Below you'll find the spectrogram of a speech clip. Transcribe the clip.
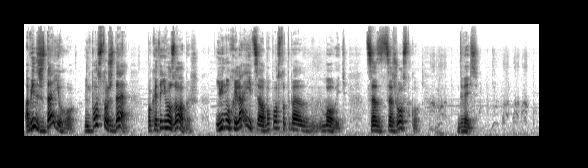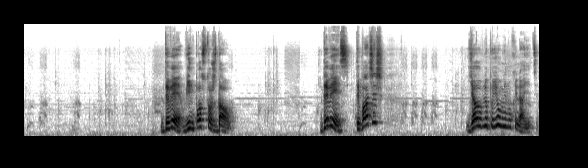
а він жде його. Він просто жде, поки ти його зробиш. І він ухиляється або просто тебе ловить. Це, це жорстко. Дивись. Диви, він просто ждав. Дивись, ти бачиш? Я роблю прийом, він ухиляється.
